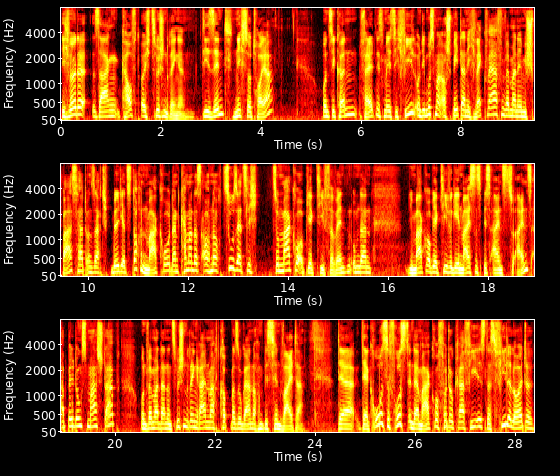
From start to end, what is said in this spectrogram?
Ich würde sagen, kauft euch Zwischenringe. Die sind nicht so teuer und sie können verhältnismäßig viel und die muss man auch später nicht wegwerfen. Wenn man nämlich Spaß hat und sagt, ich will jetzt doch ein Makro, dann kann man das auch noch zusätzlich zum Makroobjektiv verwenden, um dann die Makroobjektive gehen meistens bis 1 zu 1 Abbildungsmaßstab und wenn man dann einen Zwischenring reinmacht, kommt man sogar noch ein bisschen weiter. Der, der große Frust in der Makrofotografie ist, dass viele Leute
